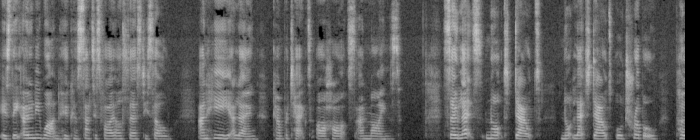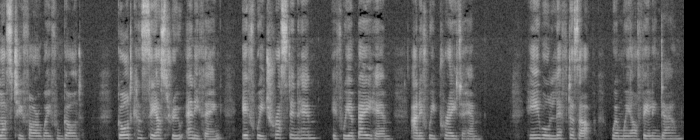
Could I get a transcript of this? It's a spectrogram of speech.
is the only one who can satisfy our thirsty soul, and He alone can protect our hearts and minds. So let's not doubt, not let doubt or trouble pull us too far away from God. God can see us through anything if we trust in Him, if we obey Him, and if we pray to Him. He will lift us up when we are feeling down.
